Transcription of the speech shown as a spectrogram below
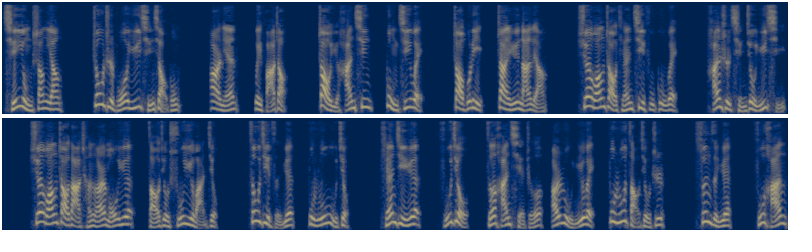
秦用商鞅。周至伯于秦孝公二年，魏伐赵，赵与韩亲共击魏，赵不利，战于南梁。宣王赵田继父故魏，韩氏请救于齐。宣王赵大臣而谋曰：“早就孰与晚救？”邹忌子曰：“不如勿救。”田忌曰：“弗救。”则韩且折而入于魏，不如早救之。孙子曰：“夫韩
